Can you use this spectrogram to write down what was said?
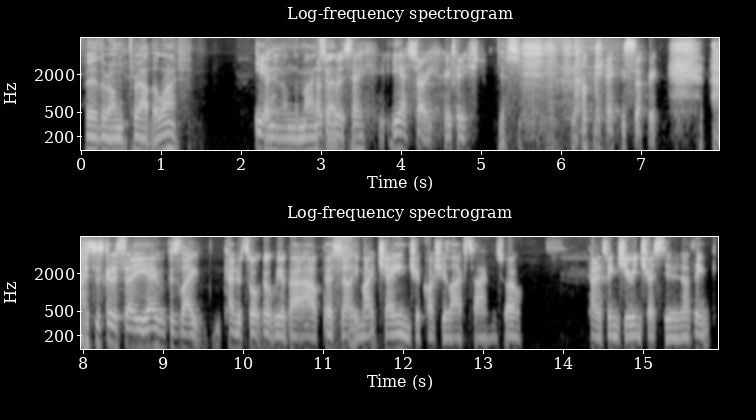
further on throughout their life, yeah. depending on the I was mindset. going to say, yeah, sorry, are you finished? Yes. okay, sorry. I was just going to say, yeah, because like kind of talked don't we about how personality might change across your lifetime as well, kind of things you're interested in. I think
